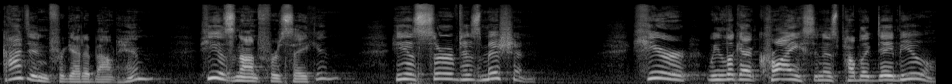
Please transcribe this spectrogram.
God didn't forget about him. He is not forsaken, he has served his mission. Here we look at Christ in his public debut.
